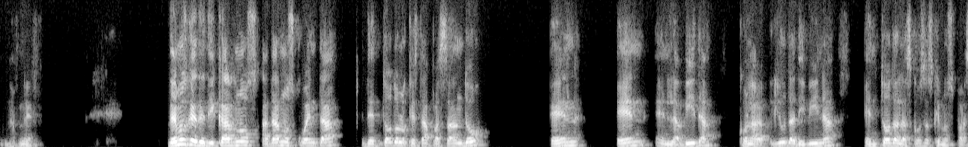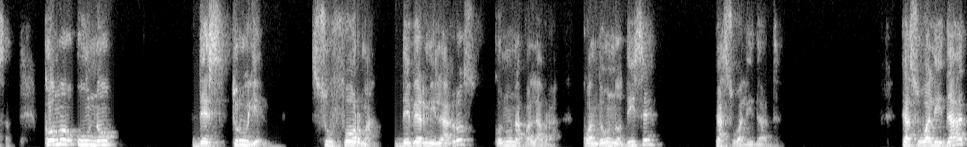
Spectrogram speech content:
Tenemos que dedicarnos a darnos cuenta de todo lo que está pasando en, en, en la vida con la ayuda divina en todas las cosas que nos pasan. ¿Cómo uno destruye su forma de ver milagros con una palabra? Cuando uno dice casualidad. Casualidad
